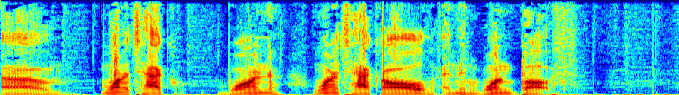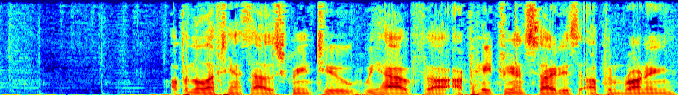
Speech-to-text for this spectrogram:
um, one attack, one, one attack all, and then one buff. Up on the left hand side of the screen too we have uh, our patreon site is up and running.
